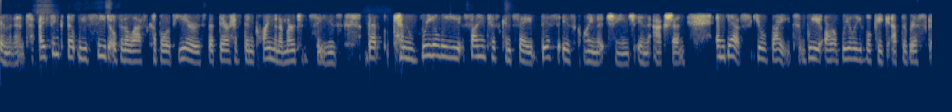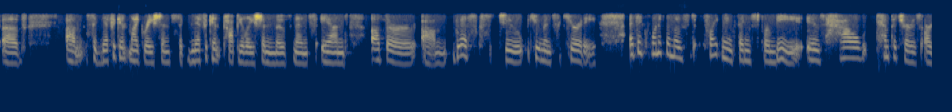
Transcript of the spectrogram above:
imminent. I think that we've seen over the last couple of years that there have been climate emergencies that can really, scientists can say this is climate change in action. And yes, you're right. We are really looking at the risk of um, significant migration, significant population movements, and other um, risks to human security. I think one of the most frightening things for me is how temperatures are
